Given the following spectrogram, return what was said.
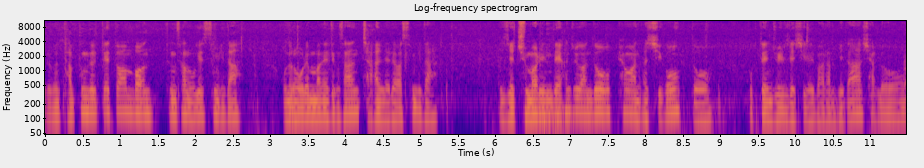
여러분 단풍 들 때 또 한번 등산 오겠습니다. 오늘 오랜만에 등산 잘 내려왔습니다. 이제 주말인데 한 주간도 평안하시고 또 복된 주일 되시길 바랍니다. 샬롬.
